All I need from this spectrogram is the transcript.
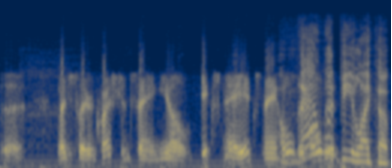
the legislator in question, saying, you know, ixnay, ixnay, hold it, that hold would it. be like a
